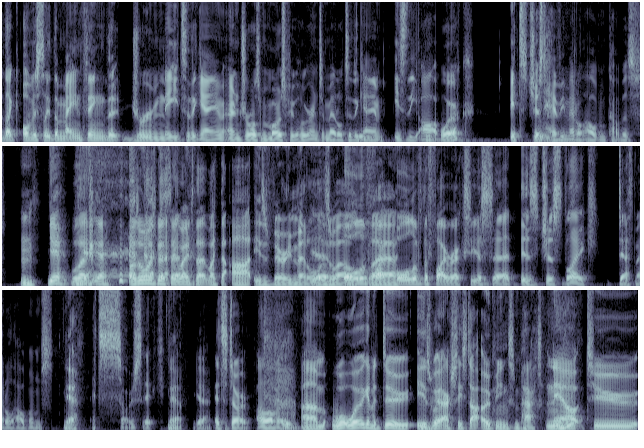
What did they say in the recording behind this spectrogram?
like obviously the main thing that drew me to the game and draws most people who are into metal to the game is the artwork. It's just heavy metal album covers. Mm. Yeah, well, that's, yeah. I was almost going to segue into that. Like the art is very metal as well. All of Like, all of the Phyrexia set is just like death metal albums. Yeah. It's so sick. Yeah. Yeah. It's dope. I love it. Um, what we're going to do is we're actually start opening some packs now. To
